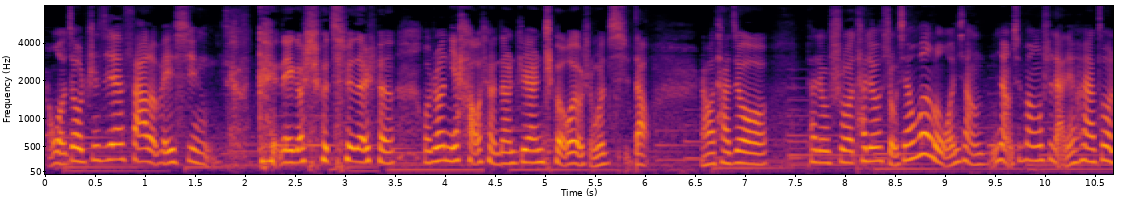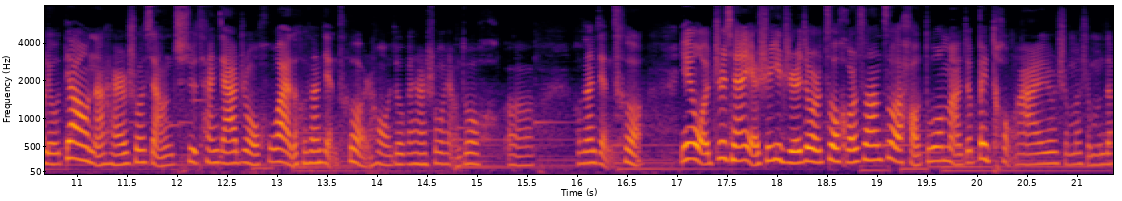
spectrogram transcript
我就直接发了微信给那个社区的人，我说你好，我想当志愿者，我有什么渠道？然后他就他就说，他就首先问了我，你想你想去办公室打电话做流调呢，还是说想去参加这种户外的核酸检测？然后我就跟他说，我想做呃核酸检测，因为我之前也是一直就是做核酸做了好多嘛，就被捅啊，又什么什么的。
